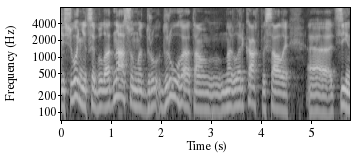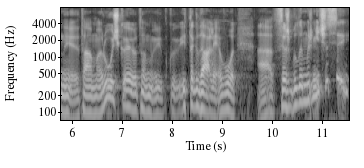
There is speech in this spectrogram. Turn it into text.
І сьогодні це була одна сума, друга. Там на ларьках писали е, ціни там ручкою, там і, і так далі. От. А це ж були мирні часи.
